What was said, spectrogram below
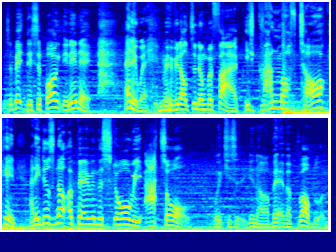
It's a bit disappointing, isn't it? Anyway, moving on to number 5, is Grand Moff Tarkin, and he does not appear in the story at all which is, you know, a bit of a problem.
